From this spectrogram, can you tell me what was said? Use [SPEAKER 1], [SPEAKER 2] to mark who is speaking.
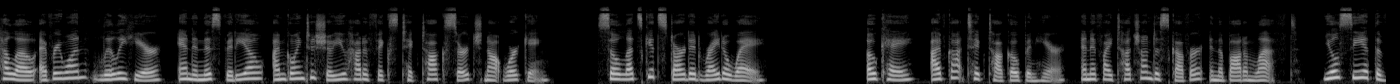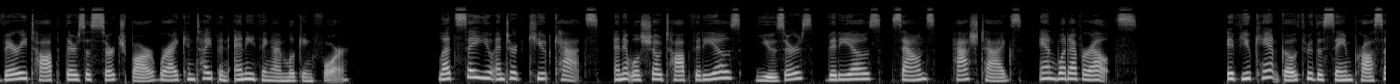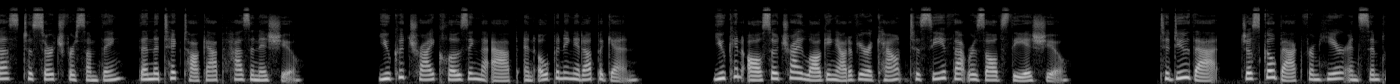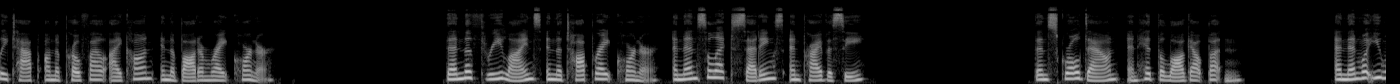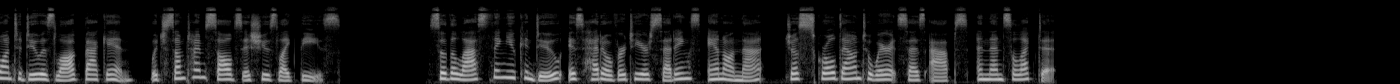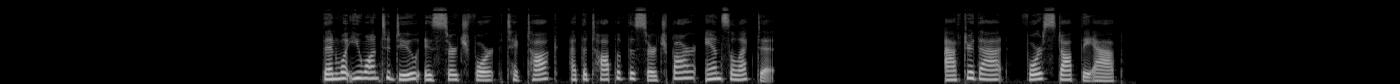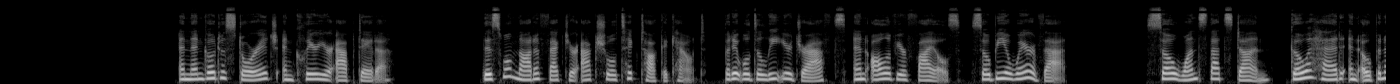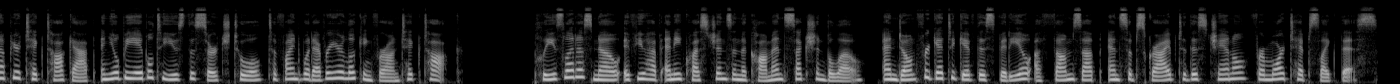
[SPEAKER 1] Hello everyone, Lily here, and in this video, I'm going to show you how to fix TikTok search not working. So let's get started right away. Okay, I've got TikTok open here, and if I touch on Discover in the bottom left, you'll see at the very top there's a search bar where I can type in anything I'm looking for. Let's say you enter cute cats, and it will show top videos, users, videos, sounds, hashtags, and whatever else. If you can't go through the same process to search for something, then the TikTok app has an issue. You could try closing the app and opening it up again. You can also try logging out of your account to see if that resolves the issue. To do that, just go back from here and simply tap on the profile icon in the bottom right corner. Then the three lines in the top right corner, and then select Settings and Privacy. Then scroll down and hit the Logout button. And then what you want to do is log back in, which sometimes solves issues like these. So the last thing you can do is head over to your settings and on that, just scroll down to where it says apps and then select it. Then what you want to do is search for TikTok at the top of the search bar and select it. After that, force stop the app and then go to storage and clear your app data. This will not affect your actual TikTok account, but it will delete your drafts and all of your files, so be aware of that. So once that's done, go ahead and open up your TikTok app and you'll be able to use the search tool to find whatever you're looking for on TikTok. Please let us know if you have any questions in the comments section below, and don't forget to give this video a thumbs up and subscribe to this channel for more tips like this.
